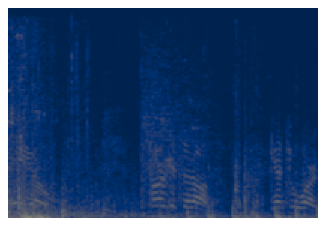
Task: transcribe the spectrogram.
AO. Targets are up. Get to work.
